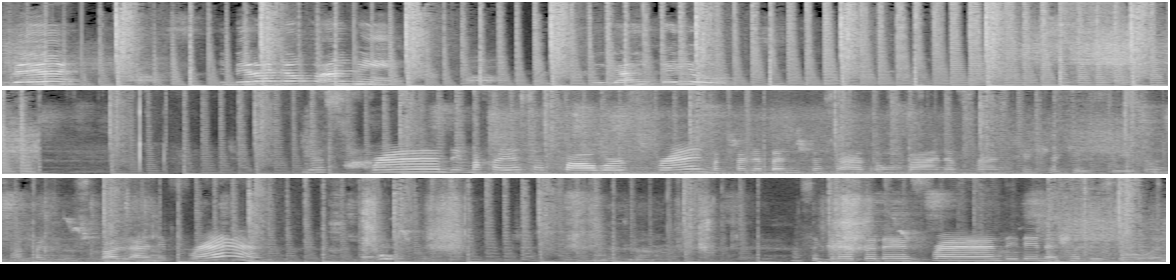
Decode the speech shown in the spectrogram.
Bebe! Ibira daw ko ani. May kayo. Yes, friend. Di makaya sa power, friend. Magpalaban ta sa atong bana, friend. Kay siya kay sa pag-install, ani, friend. Ang sekreto day, friend. Di din na siya ditoon,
